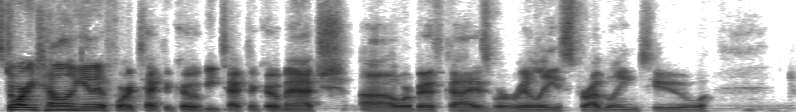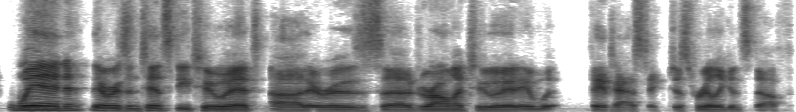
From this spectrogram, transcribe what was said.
storytelling in it for a Technico v Technico match, uh, where both guys were really struggling to win. There was intensity to it. Uh, there was uh, drama to it. It was fantastic, just really good stuff.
